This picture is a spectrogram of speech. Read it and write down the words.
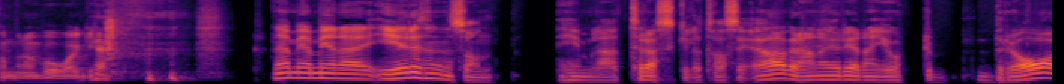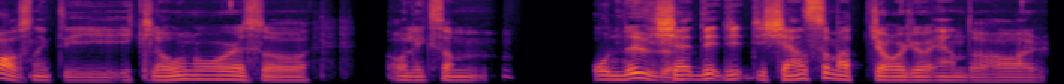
kommer de våga? Nej men jag menar, är det en sån himla tröskel att ta sig över? Han har ju redan gjort bra avsnitt i, i Clone Wars och, och liksom Och nu, det, det, det känns som att Jar Jar ändå har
